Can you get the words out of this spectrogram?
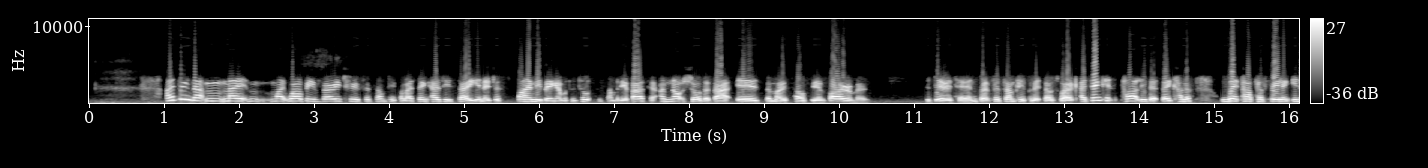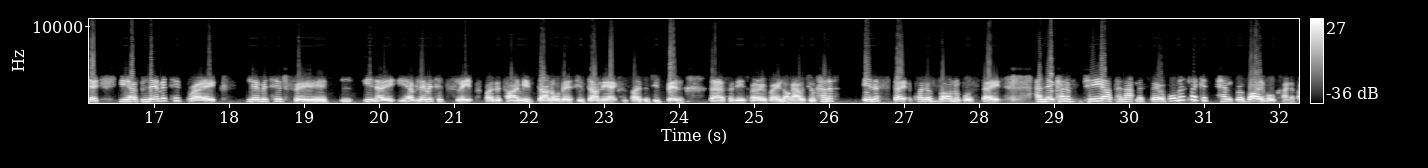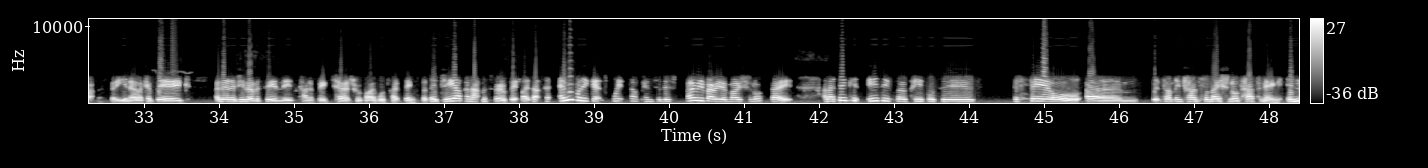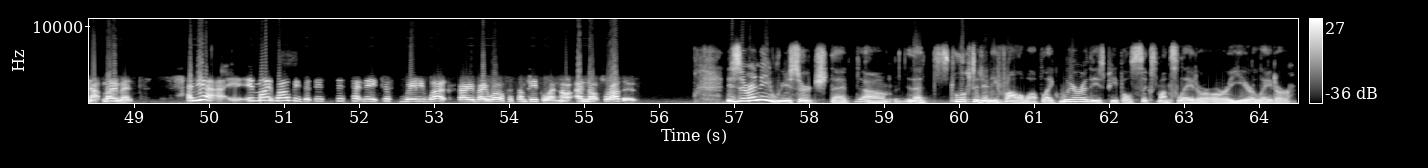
I think that may, might well be very true for some people. I think, as you say, you know, just finally being able to talk to somebody about it. I'm not sure that that is the most healthy environment to do it in, but for some people it does work. I think it's partly that they kind of whip up a feeling, you know, you have limited breaks, limited food, you know, you have limited sleep by the time you've done all this, you've done the exercises, you've been there for these very, very long hours. You're kind of in a state, quite a vulnerable state. And they kind of gee up an atmosphere of almost like a tent revival kind of atmosphere, you know, like a big, I don't know if you've ever seen these kind of big church revival type things, but they gee up an atmosphere a bit like that. So everybody gets whipped up into this very, very emotional state. And I think it's easy for people to, to feel um, that something transformational is happening in that moment. And yeah, it might well be that this, this technique just really works very, very well for some people and not, and not for others. Is there any research that um, that looked at any follow up? Like, where are these people six months later or a year later?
